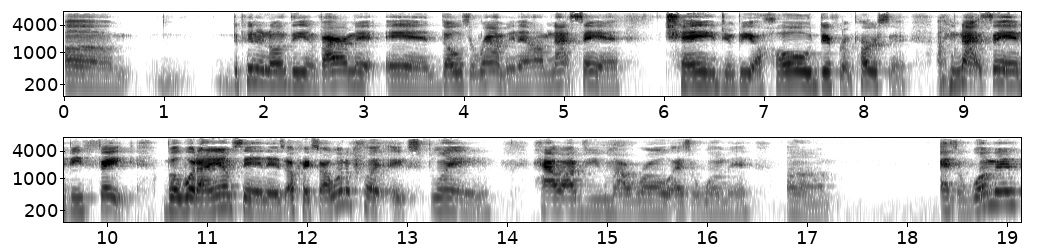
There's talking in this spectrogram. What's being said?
um, depending on the environment and those around me. Now, I'm not saying change and be a whole different person. I'm not saying be fake, but what I am saying is okay. So I want to put explain how I view my role as a woman, um, as a woman,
